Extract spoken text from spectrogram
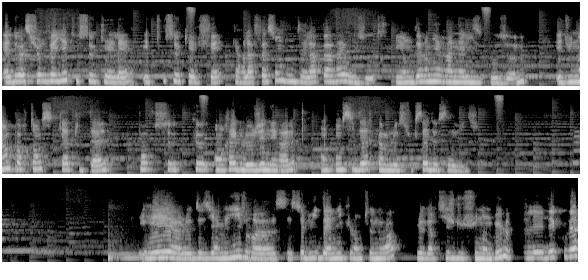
Elle doit surveiller tout ce qu'elle est et tout ce qu'elle fait car la façon dont elle apparaît aux autres et en dernière analyse aux hommes est d'une importance capitale pour ce que, en règle générale, on considère comme le succès de sa vie. Et euh, le deuxième livre, euh, c'est celui d'Annick Lantenois, le vertige du funambule. Je l'ai découvert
